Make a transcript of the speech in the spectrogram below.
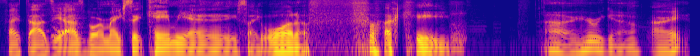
In fact, Ozzy Osbourne makes a cameo and he's like, what a fucking. oh, here we go. All right.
